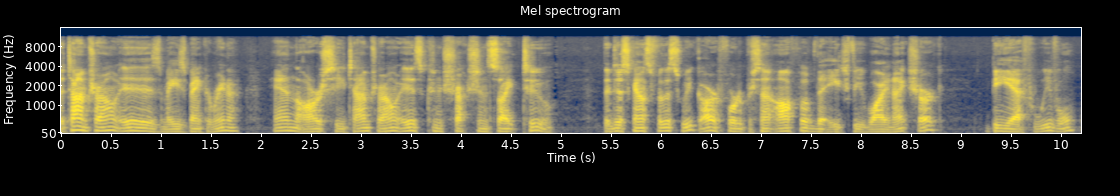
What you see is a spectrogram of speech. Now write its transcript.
The time trial is Maze Bank Arena, and the RC time trial is Construction Site 2. The discounts for this week are 40% off of the HVY Night Shark, BF Weevil,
